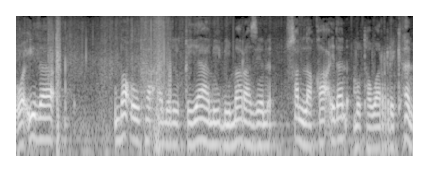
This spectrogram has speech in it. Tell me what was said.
و اذا ضعف عن القيام بمرز صلى قاعدا متوركا.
